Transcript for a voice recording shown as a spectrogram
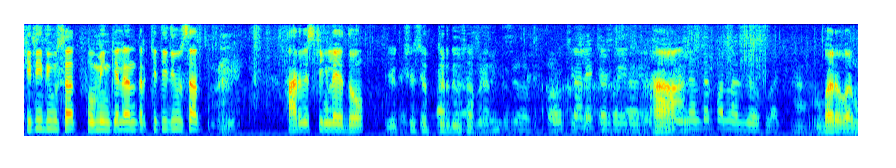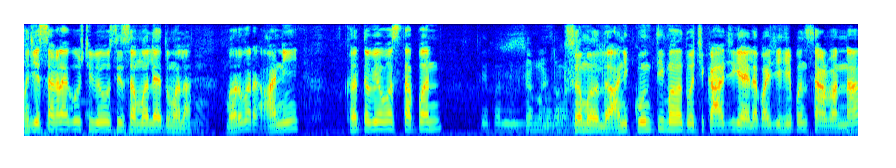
किती दिवसात फोमिंग केल्यानंतर किती दिवसात? हार्वेस्टिंगला येतो. एकशे सत्तर दिवसापर्यंत. हा. नंतर पन्नास दिवस लागतात. बरोबर. म्हणजे सगळ्या गोष्टी व्यवस्थित समजल्या तुम्हाला. बरोबर? आणि खत व्यवस्थापन ते पण समजलं. आणि कोणती महत्वाची काळजी घ्यायला पाहिजे हे पण सर्वांना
